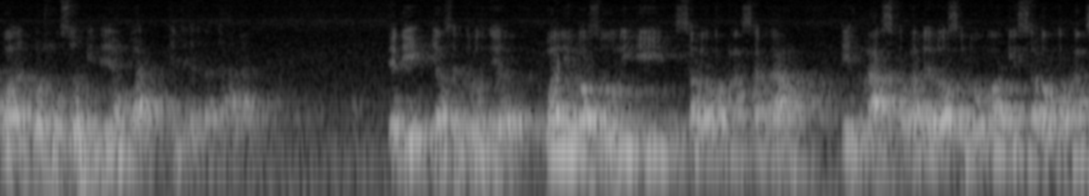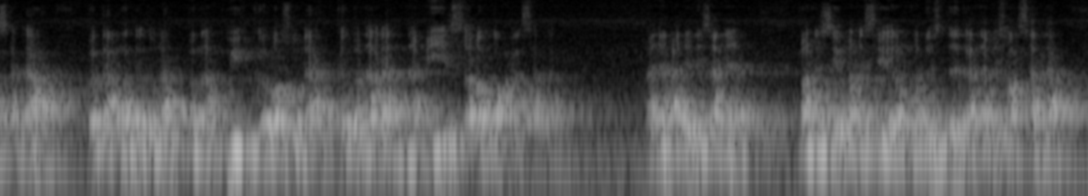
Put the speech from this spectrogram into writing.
walaupun musuh kita yang buat, kita kena kata halal. Jadi yang seterusnya, wali Rasulihi Wasallam ikhlas kepada Rasulullah Wasallam pertama tentulah mengakui kerasulan kebenaran Nabi Wasallam. Banyak ada di sana manusia-manusia yang mendustakan Nabi SAW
